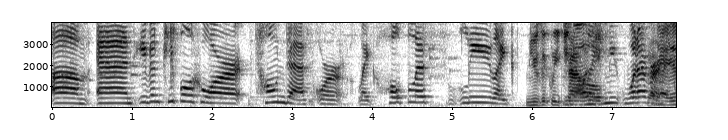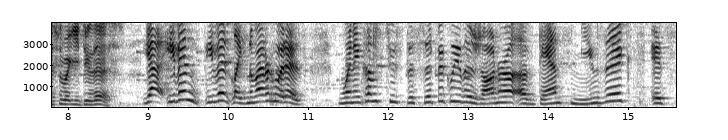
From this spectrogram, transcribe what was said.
Um, and even people who are tone deaf or like hopelessly like Musically like, challenged. mu- whatever. Yeah, this is where you do this. Yeah, even even like no matter who it is, when it comes to specifically the genre of dance music, it's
